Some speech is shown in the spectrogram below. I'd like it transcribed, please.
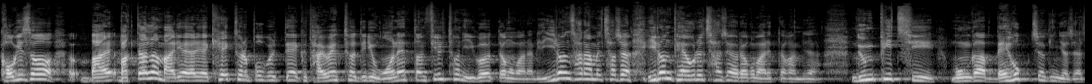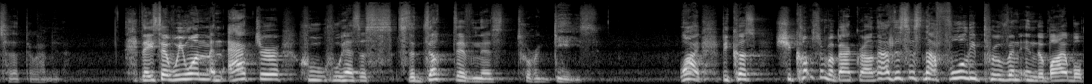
거기서 막달라 마리아의 캐릭터를 뽑을 때 그 다이렉터들이 원했던 필터는 이거였다고 말합니다. 이런 사람을 찾아, 이런 배우를 찾아요라고 말했다고 합니다. 눈빛이 뭔가 매혹적인 여자를 찾았다고 합니다. They said, We want an actor who, who has a seductiveness to her gaze. Why? Because she comes from a background, now this is not fully proven in the Bible,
